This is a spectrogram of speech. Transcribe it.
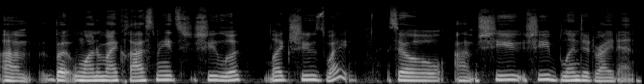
um, but one of my classmates, she looked like she was white, so um, she she blended right in.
